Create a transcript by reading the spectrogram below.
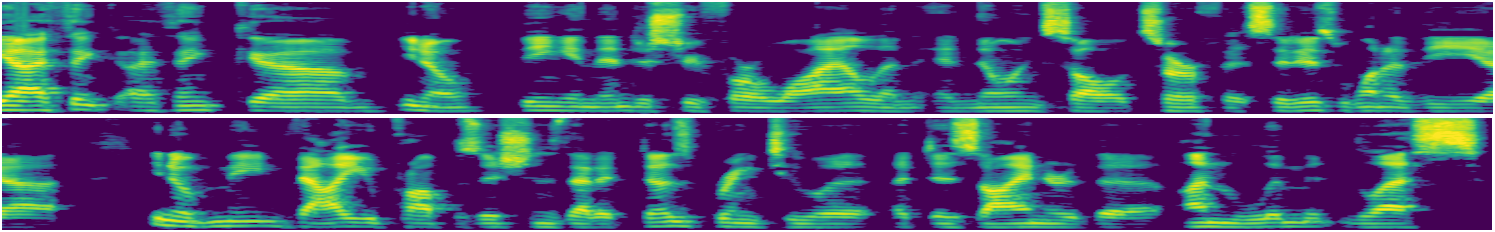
Yeah, I think I think um, you know being in the industry for a while and, and knowing Solid Surface, it is one of the uh, you know main value propositions that it does bring to a, a designer the unlimitless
